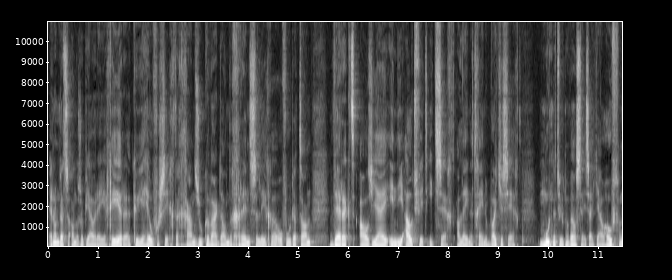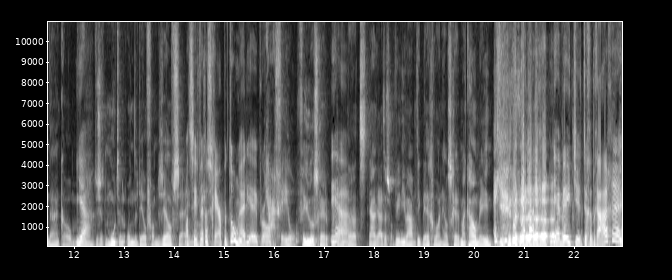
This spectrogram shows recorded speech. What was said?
En omdat ze anders op jou reageren, kun je heel voorzichtig gaan zoeken waar dan de grenzen liggen. Of hoe dat dan werkt als jij in die outfit iets zegt. Alleen hetgene wat je zegt, moet natuurlijk nog wel steeds uit jouw hoofd vandaan komen. Ja. Dus het moet een onderdeel van mezelf zijn. Want ze heeft wel een scherpe tong, hè, die April. Ja, veel. Veel scherper Ja. dan dat. Nou ja, dat is ook weer niet waar, want ik ben gewoon heel scherp. Maar ik hou me in. Jij weet je te gedragen. Ik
